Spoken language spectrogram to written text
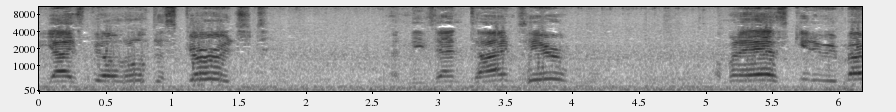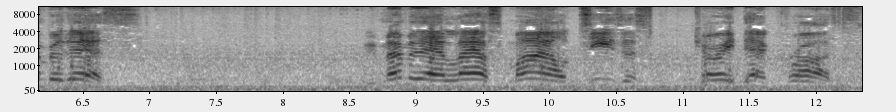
You guys feel a little discouraged in these end times here? I'm going to ask you to remember this. Remember that last mile Jesus carried that cross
